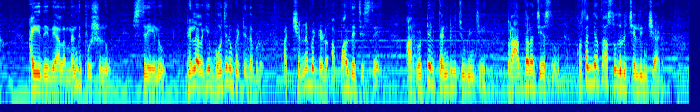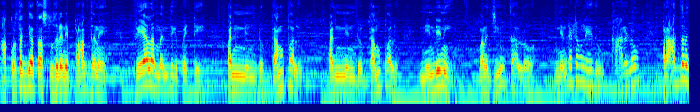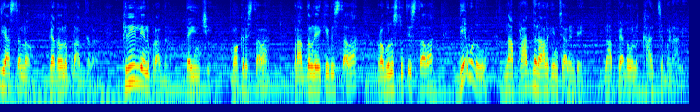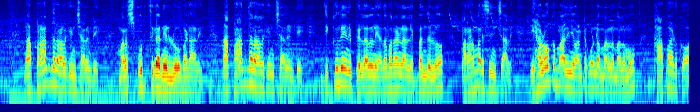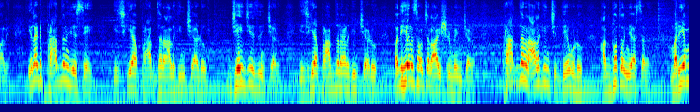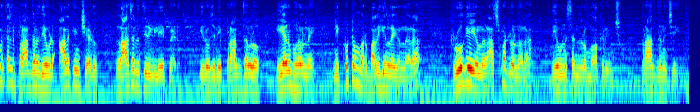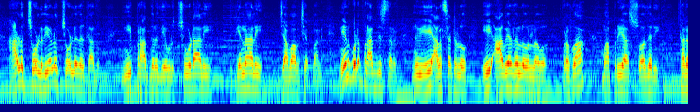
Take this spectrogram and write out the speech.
ఐదు వేల మంది పురుషులు స్త్రీలు పిల్లలకి భోజనం పెట్టేటప్పుడు ఆ చిన్న బిడ్డడు అప్పాలు తెచ్చిస్తే ఆ రొట్టెలు తండ్రికి చూపించి ప్రార్థన చేస్తూ కృతజ్ఞతాస్థుతులు చెల్లించాడు. ఆ కృతజ్ఞతాస్థుతులనే ప్రార్థనే వేల మందికి పెట్టి పన్నెండు గంపలు పన్నెండు గంపలు నిండిని మన జీవితాల్లో నిండటం లేదు. కారణం ప్రార్థన చేస్తున్నాం. పెదవుల ప్రార్థన క్రియలు లేని ప్రార్థన. దయించి మోకరిస్తావా? ప్రార్థనలు ఏకేపిస్తావా? ప్రభును స్తుతిస్తావా? దేవుడు నా ప్రార్థన ఆలకించాలంటే నా పెదవులు కాల్చబడాలి. నా ప్రార్థన ఆలకించాలంటే మనస్ఫూర్తిగా నేను లోబడాలి. నా ప్రార్థన ఆలకించాలంటే దిక్కులేని పిల్లల్ని ఎదవరణాల ఇబ్బందుల్లో పరామర్శించాలి. ఇహలోక మాలిన్యం అంటకుండా మనల్ని మనము కాపాడుకోవాలి. ఇలాంటి ప్రార్థన చేస్తే ఇజ్కియా ప్రార్థన ఆలకించాడు జై జీవితం ఇచ్చాడు. ప్రార్థన ఆలకించాడు పదిహేను సంవత్సరాల ఆయుష్ను పెంచాడు. ప్రార్థనలు ఆలకించి దేవుడు అద్భుతం చేస్తాడు. మరియమ్మ తల్లి ప్రార్థన దేవుడు ఆలకించాడు లాజను తిరిగి లేపాడు. ఈరోజు నీ ప్రార్థనలో ఏ అనుభవాలు ఉన్నాయి? నీ కుటుంబం బలహీనలై ఉన్నారా? రోగి అయి ఉన్నారా హాస్పిటల్ ఉన్నారా? దేవుని సన్నిధిలో మోకరించు ప్రార్థన చేయి. వాళ్ళు చూడలేదు వీళ్ళు చూడలేదు అని కాదు. నీ ప్రార్థన దేవుడు చూడాలి వినాలి జవాబు చెప్పాలి. నేను కూడా ప్రార్థిస్తాను. నువ్వు ఏ అలసటలో ఏ ఆవేదనలో ఉన్నావో ప్రభువా మా ప్రియ సోదరి తన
